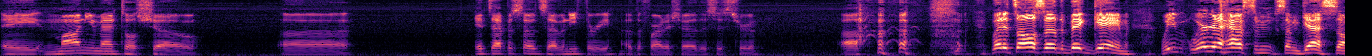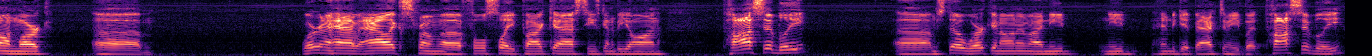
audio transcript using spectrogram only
a monumental show. Uh, it's episode 73 of the Friday show. This is true. Uh, but it's also the big game. We we're gonna have some some guests on, Mark. Um, we're gonna have Alex from uh, Full Slate Podcast. He's gonna be on, possibly. Uh, I'm still working on him. I need need him to get back to me, but possibly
